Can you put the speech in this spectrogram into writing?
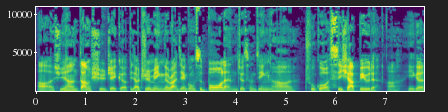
啊，实际上当时这个比较知名的软件公司 Borland 就曾经啊出过 C Sharp Builder 啊一个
